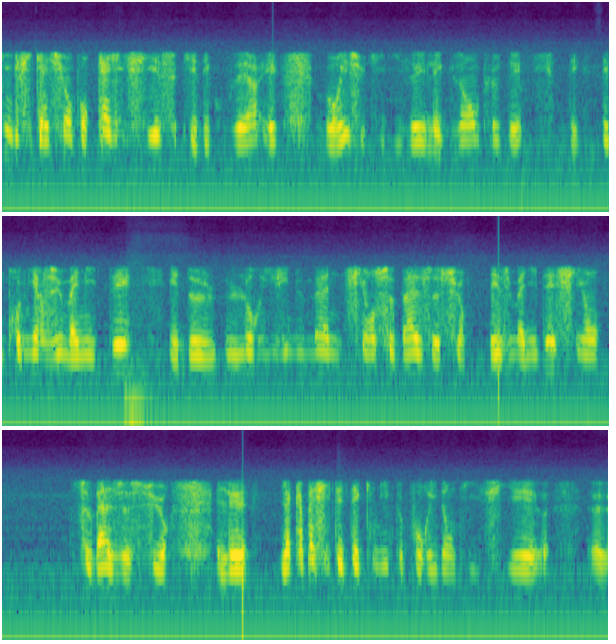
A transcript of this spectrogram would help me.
signification pour qualifier ce qui est découvert. Et Boris utilisait l'exemple des, des, des, premières humanités et de l'origine humaine. Si on se base sur des humanités, si on se base sur la capacité technique pour identifier euh,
